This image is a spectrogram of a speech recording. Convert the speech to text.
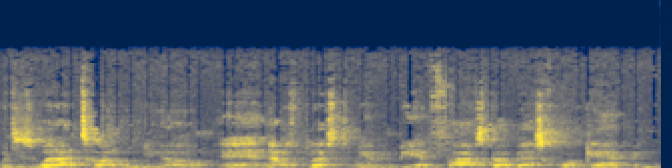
which is what I taught him, you know, and I was blessed to be able to be at Five Star Basketball Camp and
